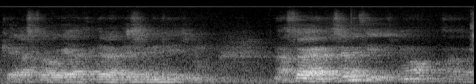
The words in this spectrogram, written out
che è la storia dell'antisemitismo. La storia dell'antisemitismo, eh,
